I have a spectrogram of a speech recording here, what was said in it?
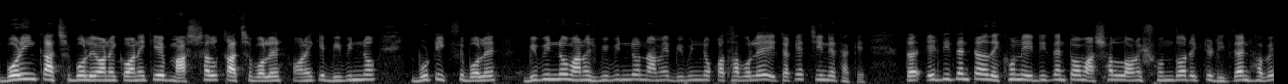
বোরিং কাজ বলে অনেকে অনেকে মার্শাল কাজ বলে, অনেকে বিভিন্ন বুটিক্স বলে, বিভিন্ন মানুষ বিভিন্ন নামে বিভিন্ন কথা বলে এটাকে চিনে থাকে। তা এই ডিজাইনটা দেখুন, এই ডিজাইনটাও মার্শাল্লাহ অনেক সুন্দর একটি ডিজাইন হবে।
